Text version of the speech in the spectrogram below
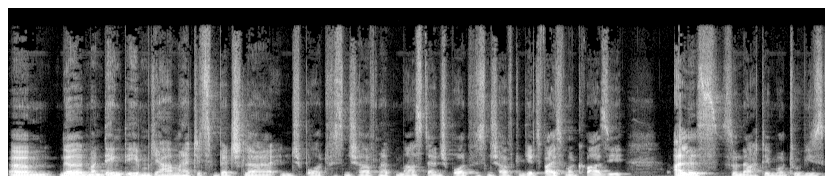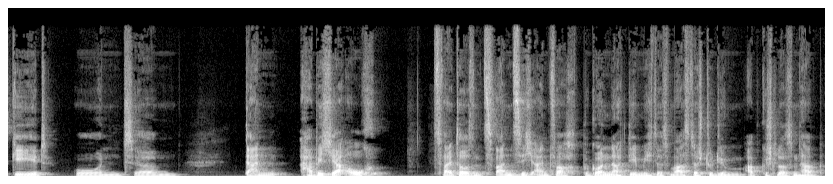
Ähm, ne, man denkt eben, ja, man hat jetzt einen Bachelor in Sportwissenschaften, hat einen Master in Sportwissenschaften und jetzt weiß man quasi alles so nach dem Motto, wie es geht. Und ähm, dann habe ich ja auch 2020 einfach begonnen, nachdem ich das Masterstudium abgeschlossen habe,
